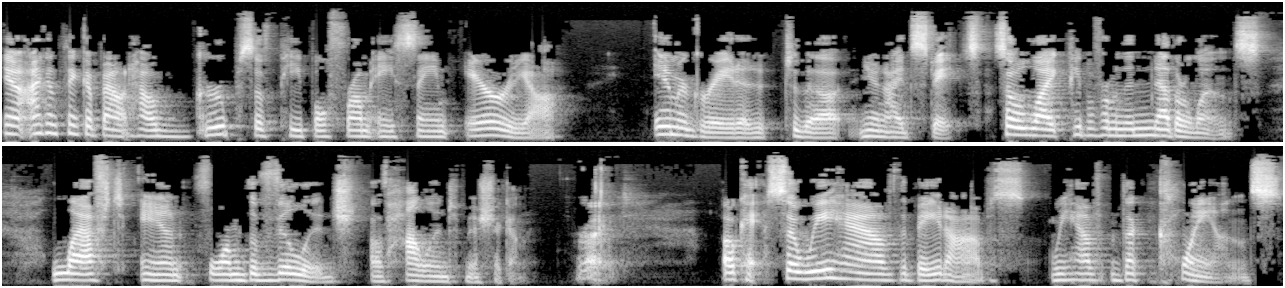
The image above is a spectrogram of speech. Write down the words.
Yeah, I can think about how groups of people from a same area immigrated to the United States. So, like people from the Netherlands left and formed the village of Holland, Michigan. Right. Okay, so we have the Avs, we have the clans,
